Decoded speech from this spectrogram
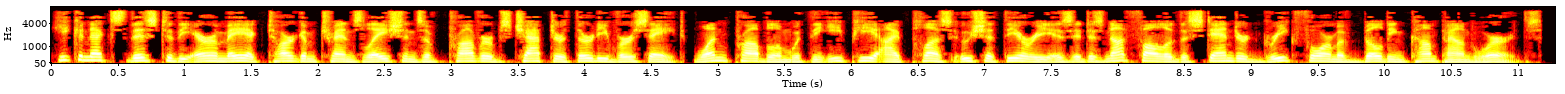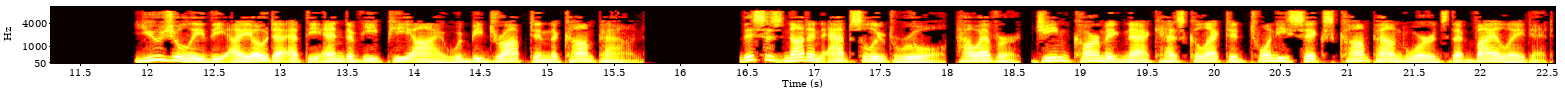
He connects this to the Aramaic Targum translations of Proverbs chapter 30 verse 8. One problem with the EPI plus Usha theory is it does not follow the standard Greek form of building compound words. Usually the iota at the end of EPI would be dropped in the compound. This is not an absolute rule, however, Jean Carmignac has collected 26 compound words that violate it.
